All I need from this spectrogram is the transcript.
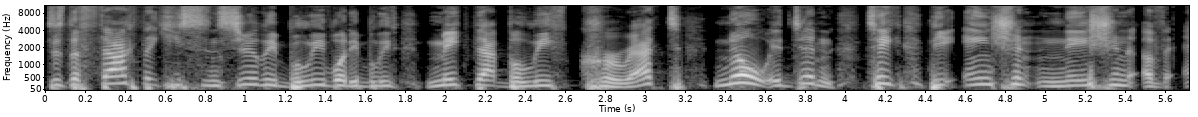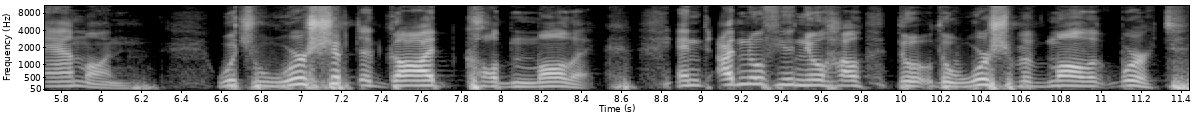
Does the fact that he sincerely believed what he believed make that belief correct? No, it didn't. Take the ancient nation of Ammon, which worshiped a god called Moloch. And I don't know if you know how the, the worship of Moloch worked,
